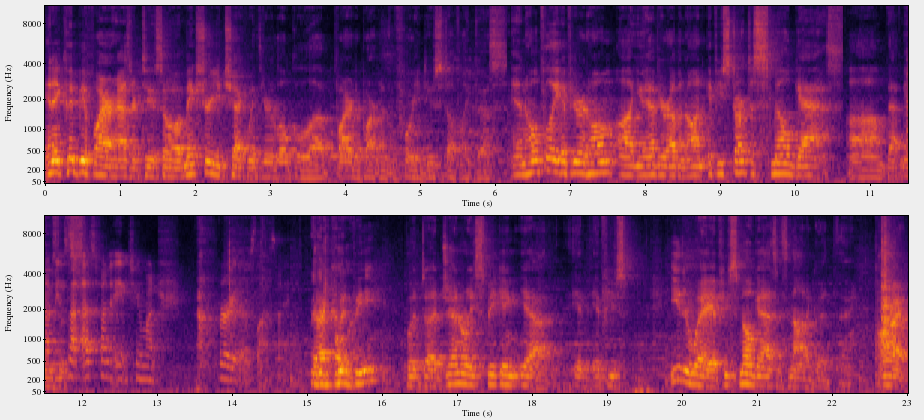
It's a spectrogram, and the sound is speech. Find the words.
and it could be a fire hazard too. So make sure you check with your local uh, fire department before you do stuff like this. And hopefully, if you're at home, uh, you have your oven on. If you start to smell gas, um, that means That means it's- that Esfand ate too much burritos last night. That could be, but uh, generally speaking, yeah. If, if you, either way, if you smell gas, it's not a good thing. All right,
